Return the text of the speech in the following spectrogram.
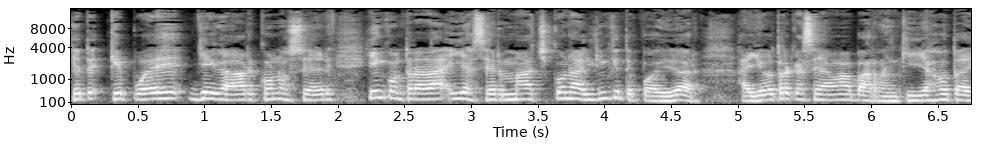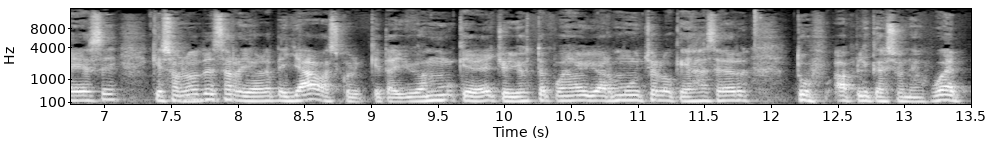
que, puedes llegar, conocer y encontrar y hacer match con alguien que te pueda ayudar. Hay otra que se llama Barranquilla JS, que son los desarrolladores de JavaScript, que te ayudan, que de hecho ellos te pueden ayudar mucho en lo que es hacer tus aplicaciones web.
